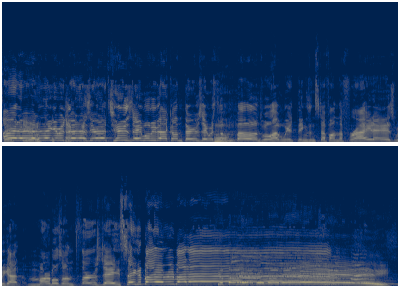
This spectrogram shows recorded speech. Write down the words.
All right, everybody, thank you for joining us here on a Tuesday. We'll be back on Thursday with some bones. We'll have weird things and stuff on the Fridays. We got marbles on Thursday. Say goodbye, everybody. Goodbye, everybody.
